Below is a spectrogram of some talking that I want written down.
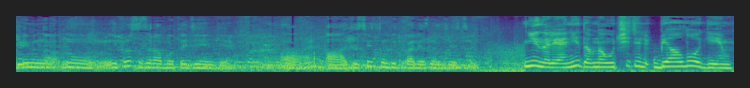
именно, ну, не просто заработать деньги, а, а действительно быть полезным детям. Нина Леонидовна – учитель биологии.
